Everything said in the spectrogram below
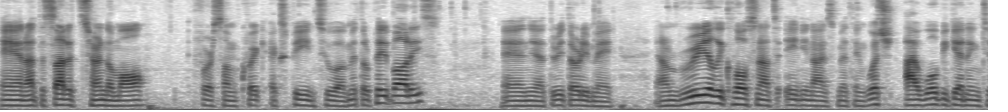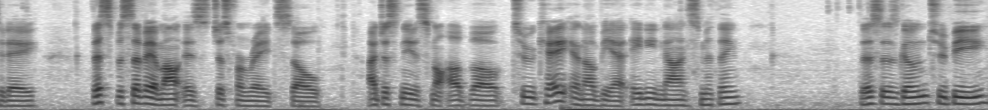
and I decided to turn them all for some quick XP into uh, mithril pit bodies. And yeah, 330 made. And I'm really close now to 89 smithing, which I will be getting today. This specific amount is just from raids, so I just need to smelt about 2k and I'll be at 89 smithing. This is going to be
